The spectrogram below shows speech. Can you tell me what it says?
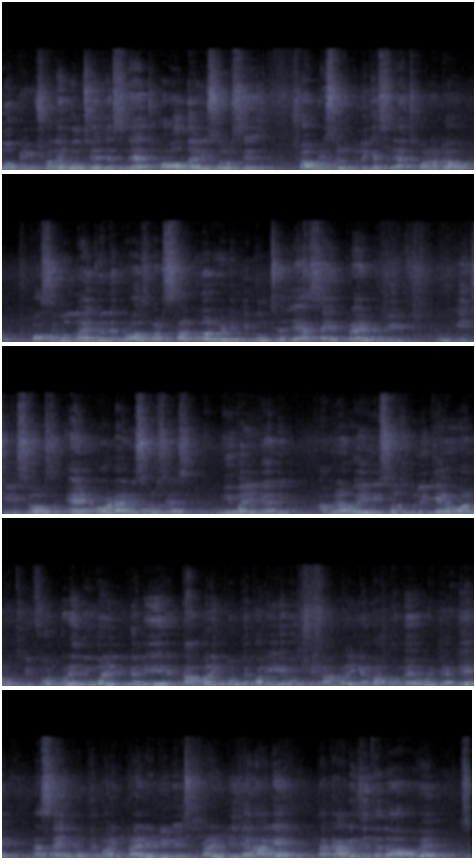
নো প্রিমিশনে বলছে যে স্ন্যাচ অল দ্য রিসোর্সেস সব রিসোর্সগুলিকে স্ন্যাচ করাটাও পসিবল নয় জন্য ক্রস বাট সার্কুলার ওয়েটে কি বলছে যে assign priority to each resource and order resources numerically আমরা ওই রিসোর্সগুলিকে ওয়ান টু থ্রি ফোর করে নিউমারিক্যালি নাম্বারিং করতে পারি এবং সেই নাম্বারিং এর মাধ্যমে ওইটাকে অ্যাসাইন করতে পারি প্রায়োরিটি বেস প্রায়োরিটি যার আগে তাকে আগে যেতে দেওয়া হবে। সো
